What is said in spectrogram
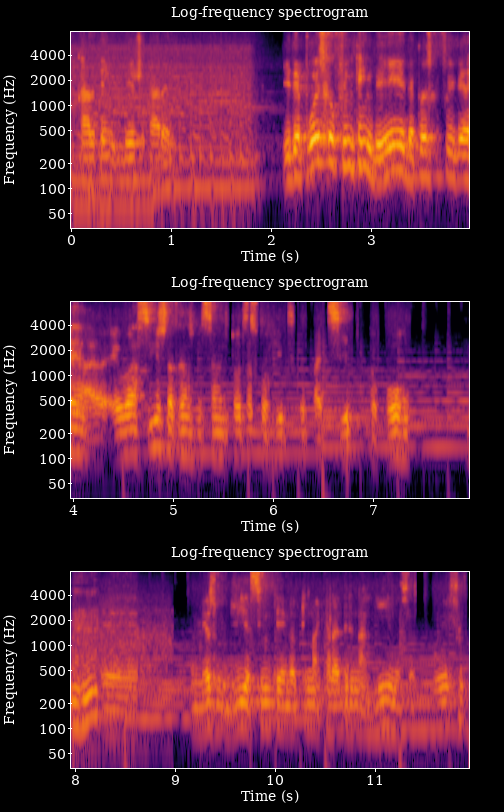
o cara tem, deixa o cara aí. E depois que eu fui entender, depois que eu fui ver, eu assisto a transmissão de todas as corridas que eu participo, que eu corro, uhum. é, no mesmo dia, assim, que ainda tô naquela adrenalina, essas coisas.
